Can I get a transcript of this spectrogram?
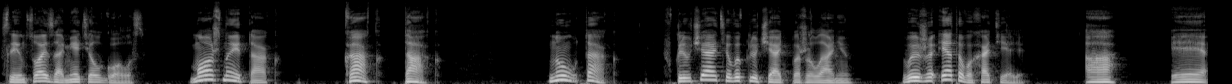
с линцой заметил голос. Можно и так. Как так? Ну, так. Включать и выключать по желанию. Вы же этого хотели? А, э...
